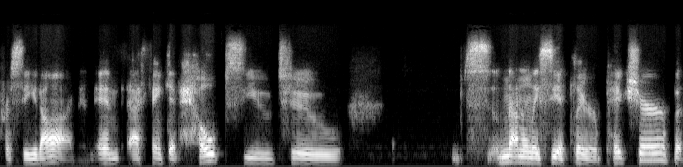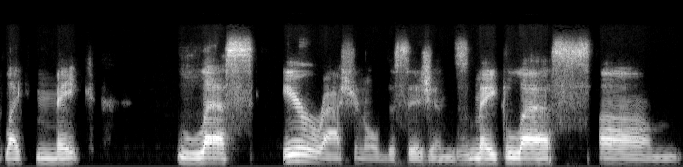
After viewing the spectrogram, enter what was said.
proceed on. And I think it helps you to not only see a clearer picture, but like make less irrational decisions, make less, um,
